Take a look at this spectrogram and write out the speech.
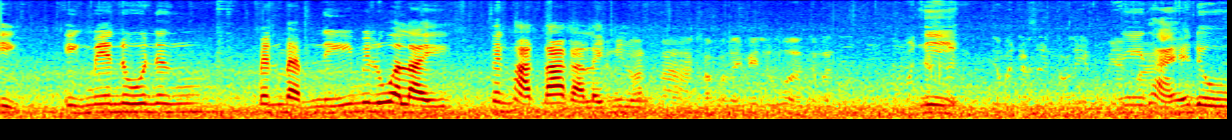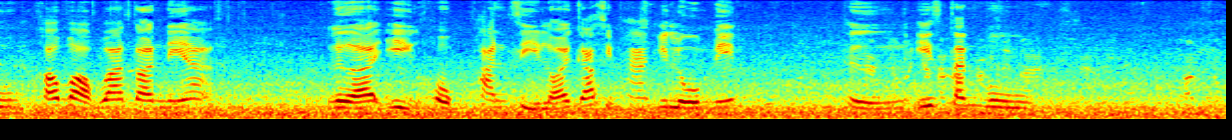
อีกอีกเมนูหนึ่งเป็นแบบนี้ไม่รู้อะไรเป็นพาสต้ากับอะไรไม่รู้พาสต้าครับอะไรไม่รู้อะแต่มันมันจะนี่ ขึ้นเดี๋ยวมันจะขึ้นตอนเลขเวียนนี่มาถ่ายให้ดูเขาบอกว่าตอนเนี้ยเหลืออีก 6,495 กิโลเมตร ถึงอิสตันบูล ความสูง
